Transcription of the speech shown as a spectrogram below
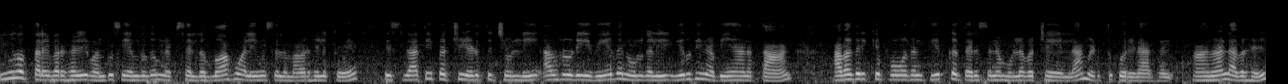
யூத தலைவர்கள் வந்து சேர்ந்ததும் நபி சல்லாஹூ அலி வசல்லம் அவர்களுக்கு இஸ்லாத்தை பற்றி எடுத்துச் சொல்லி அவர்களுடைய வேத நூல்களில் இறுதி நபியான தான் அவதரிக்கப் போவதன் தீர்க்க தரிசனம் உள்ளவற்றையெல்லாம் எடுத்துக் கூறினார்கள். ஆனால் அவர்கள்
